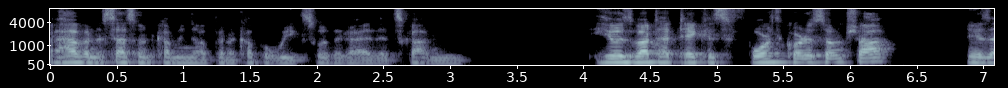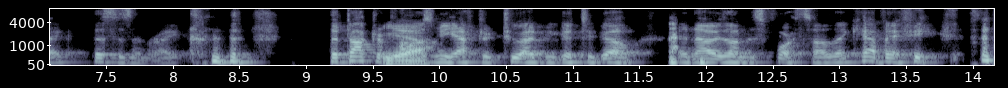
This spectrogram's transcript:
I have an assessment coming up in a couple weeks with a guy that's gotten, he was about to take his fourth cortisone shot. He was like, this isn't right. the doctor yeah. promised me after two I'd be good to go, and now he's on his fourth. So I was like, yeah, maybe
